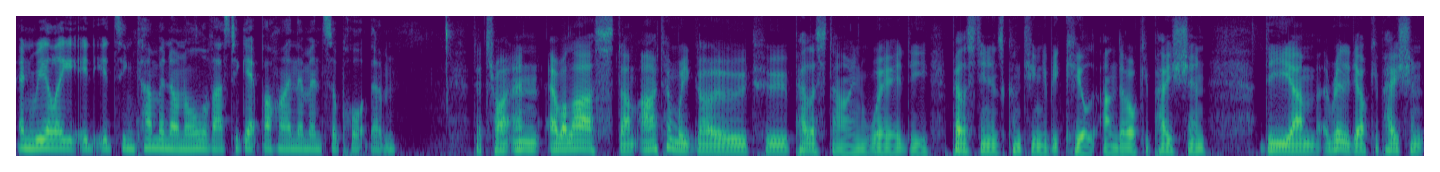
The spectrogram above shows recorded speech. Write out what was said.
and really it, it's incumbent on all of us to get behind them and support them. That's right. And our last um, item, we go to Palestine, where the Palestinians continue to be killed under occupation. The um, really the occupation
